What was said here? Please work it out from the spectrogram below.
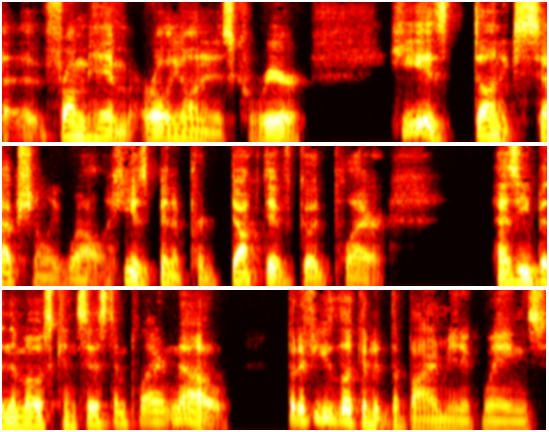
uh, from him early on in his career he has done exceptionally well. He has been a productive, good player. Has he been the most consistent player? No. But if you look at the Bayern Munich wings,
